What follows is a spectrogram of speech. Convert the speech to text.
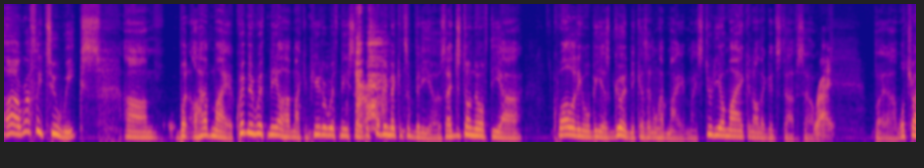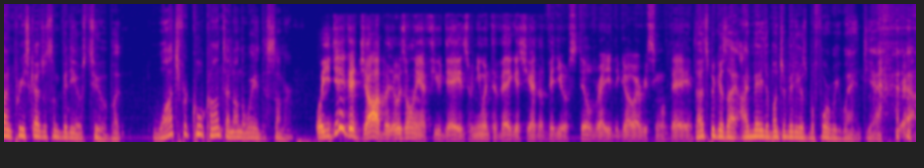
Uh, roughly two weeks. Um, but I'll have my equipment with me. I'll have my computer with me. So we'll still be making some videos. I just don't know if the uh, quality will be as good because I don't have my my studio mic and all that good stuff. So Right. But uh, we'll try and pre-schedule some videos too. But watch for cool content on the way this summer. Well, you did a good job, but it was only a few days. When you went to Vegas, you had the video still ready to go every single day. That's because I, I made a bunch of videos before we went. Yeah. Yeah.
